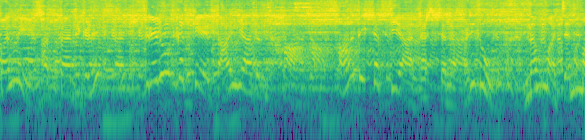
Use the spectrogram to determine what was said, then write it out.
ಬನ್ನಿ ಭಕ್ತಾದಿಗಳೇ, ತ್ರಿಲೋಕಕ್ಕೆ ತಾಯಿಯಾದಂತಹ ಆದಿಶಕ್ತಿಯ ದರ್ಶನ ಪಡೆದು ನಮ್ಮ ಜನ್ಮ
